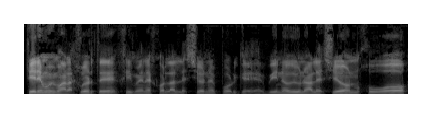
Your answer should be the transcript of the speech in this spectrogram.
Tiene muy mala suerte Jiménez con las lesiones porque vino de una lesión, jugó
